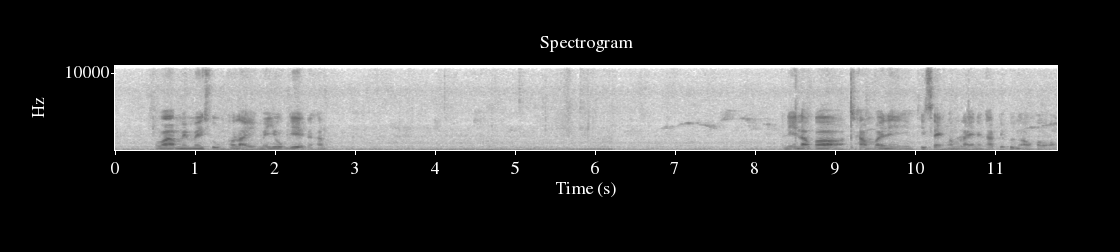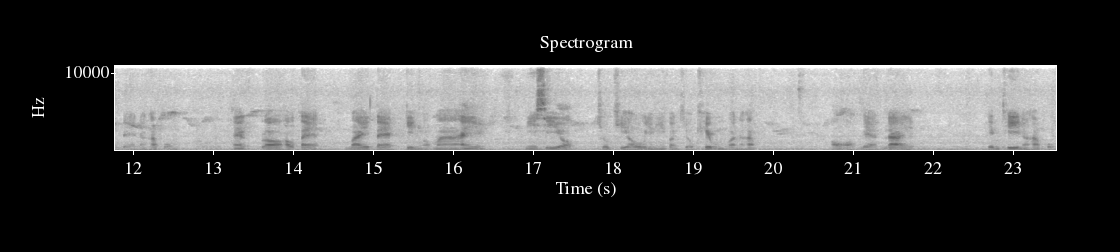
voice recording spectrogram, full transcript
ำเพราะว่าไม่ไม่สูงเท่าไหร่ไม่โยกเยกนะครับอันนี้เราก็ชำไว้ในที่แสงลำไรนะครับอย่าเพิ่งเอาเขาออกแดดนะครับผม ให้รอเขาแตกใบแตกกิ่งออกมาให้มีสีออกเขียวๆอย่างนี้ก่อนเขียวเข้มก่อนนะครับ เอาออกแดดได้เต็มที่นะครับผม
